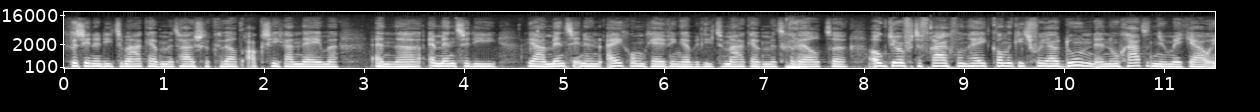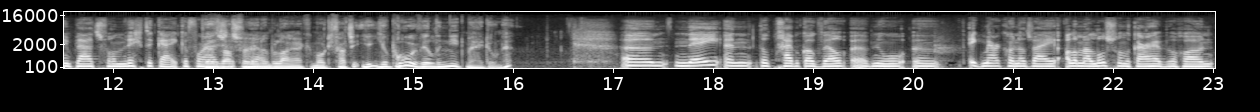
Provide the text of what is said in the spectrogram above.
gezinnen die te maken hebben met huiselijk geweld actie gaan nemen. En, uh, en mensen die ja, mensen in hun eigen omgeving hebben die te maken hebben met geweld. Ja. Uh, ook durven te vragen van hey, kan ik iets voor jou doen? En hoe gaat het nu met jou? In plaats van weg te kijken voor Dat huiselijk was voor geweld. hun een belangrijke motivatie. Je, je broer wilde niet meedoen, hè? Uh, nee, en dat begrijp ik ook wel. Uh, bedoel, uh, ik merk gewoon dat wij allemaal los van elkaar hebben we gewoon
